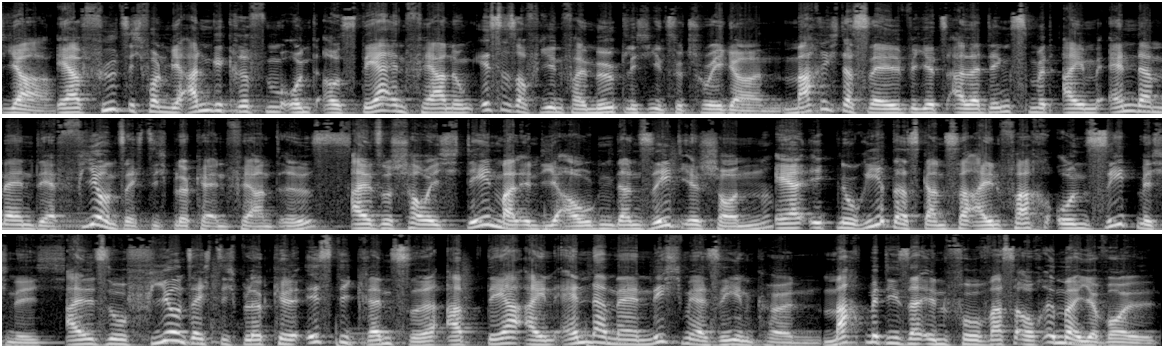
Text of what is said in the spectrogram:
ja, er fühlt sich von mir angegriffen und aus der Entfernung ist es auf jeden Fall möglich, ihn zu triggern. Mache ich dasselbe jetzt allerdings mit einem Enderman, der 64 Blöcke entfernt ist, also schaue ich den mal in die Augen, dann seht ihr schon, er ignoriert das Ganze einfach und sieht mich nicht. Also 64 Blöcke ist die Grenze, ab der ein Enderman nicht mehr sehen können. Macht mit dieser Info was auch immer ihr wollt.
